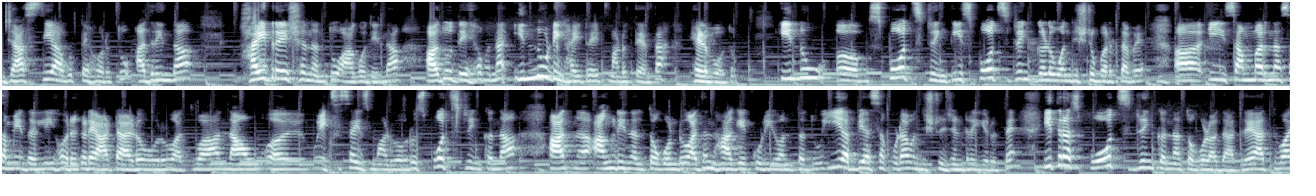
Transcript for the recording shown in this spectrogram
ಜಾಸ್ತಿ ಆಗುತ್ತೆ ಹೊರತು. ಅದರಿಂದ ಹೈಡ್ರೇಷನ್ ಅಂತೂ ಆಗೋದಿಲ್ಲ. ಅದು ದೇಹವನ್ನು ಇನ್ನೂ ಡಿಹೈಡ್ರೇಟ್ ಮಾಡುತ್ತೆ ಅಂತ ಹೇಳ್ಬೋದು. ಇನ್ನು ಸ್ಪೋರ್ಟ್ಸ್ ಡ್ರಿಂಕ್ ಈ ಸ್ಪೋರ್ಟ್ಸ್ ಡ್ರಿಂಕ್ಗಳು ಒಂದಿಷ್ಟು ಬರ್ತವೆ. ಈ ಸಮ್ಮರ್ನ ಸಮಯದಲ್ಲಿ ಹೊರಗಡೆ ಆಟ ಆಡೋವರು ಅಥವಾ ನಾವು ಎಕ್ಸಸೈಸ್ ಮಾಡುವವರು ಸ್ಪೋರ್ಟ್ಸ್ ಡ್ರಿಂಕನ್ನು ಅಂಗಡಿನಲ್ಲಿ ತೊಗೊಂಡು ಅದನ್ನು ಹಾಗೆ ಕುಡಿಯುವಂಥದ್ದು ಈ ಅಭ್ಯಾಸ ಕೂಡ ಒಂದಿಷ್ಟು ಜನರಿಗಿರುತ್ತೆ ಈ ಥರ ಸ್ಪೋರ್ಟ್ಸ್ ಡ್ರಿಂಕನ್ನು ತೊಗೊಳ್ಳೋದಾದರೆ ಅಥವಾ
